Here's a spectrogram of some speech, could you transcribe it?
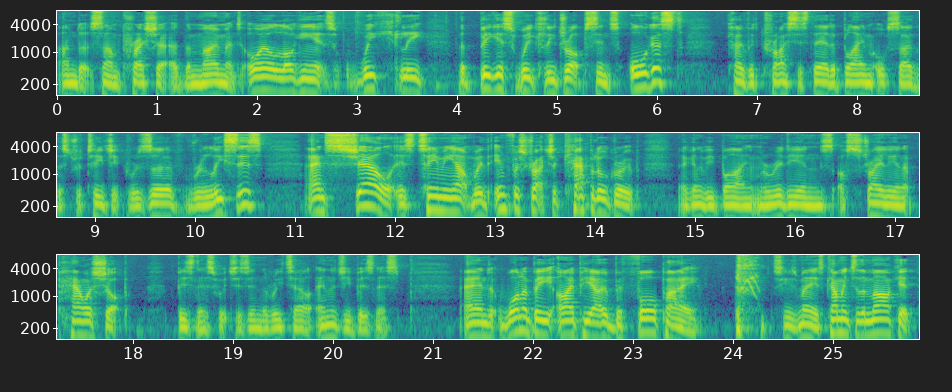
under some pressure at the moment. Oil logging its weekly, the biggest weekly drop since August. COVID crisis there to blame. Also the strategic reserve releases. And Shell is teaming up with Infrastructure Capital Group. They're going to be buying Meridian's Australian Powershop business, which is in the retail energy business and wannabe IPO Beforepay, excuse me, is coming to the market.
